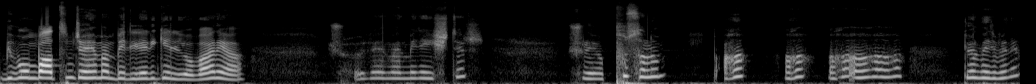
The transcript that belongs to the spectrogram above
Bir bomba atınca hemen birileri geliyor var ya. Şöyle bir değiştir. Şuraya pusalım. Aha. Aha. Aha. Aha. aha. Görmedi beni.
